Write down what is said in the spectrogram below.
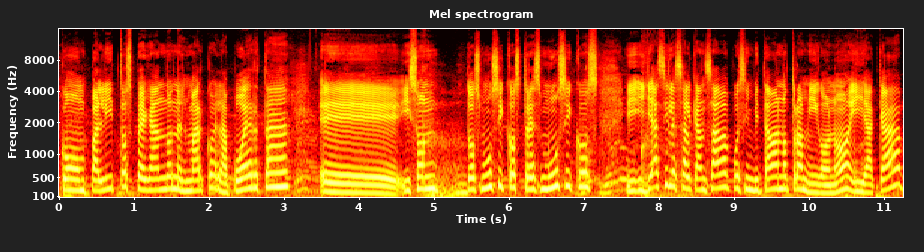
con palitos pegando en el marco de la puerta, eh, y son dos músicos, tres músicos, y, y ya si les alcanzaba, pues invitaban otro amigo, ¿no? Y acá,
